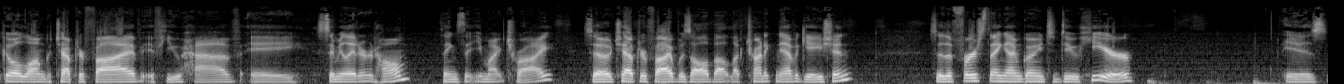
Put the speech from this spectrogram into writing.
go along with Chapter 5 if you have a simulator at home, things that you might try. So, Chapter 5 was all about electronic navigation. So, the first thing I'm going to do here is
